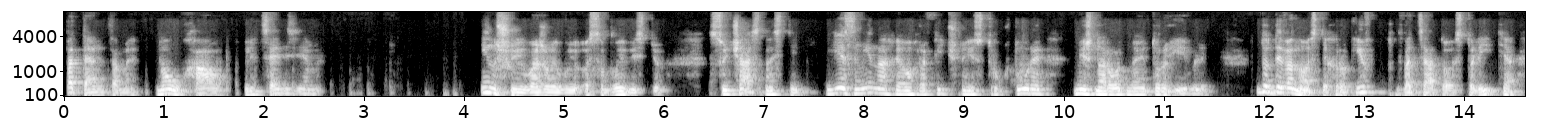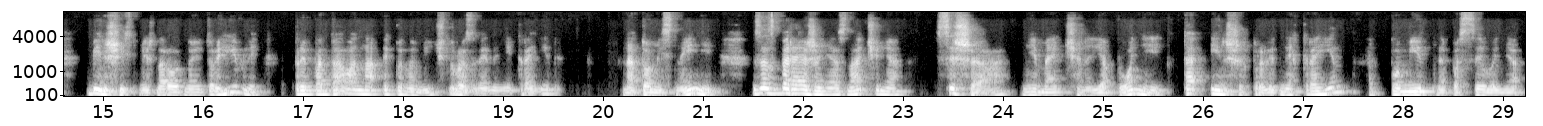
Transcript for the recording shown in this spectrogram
патентами, ноу-хау, ліцензіями. Іншою важливою особливістю сучасності є зміна географічної структури міжнародної торгівлі, до 90-х років ХХ століття більшість міжнародної торгівлі припадала на економічно розвинені країни. Натомість нині за збереження значення США, Німеччини, Японії та інших провідних країн помітне посилення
